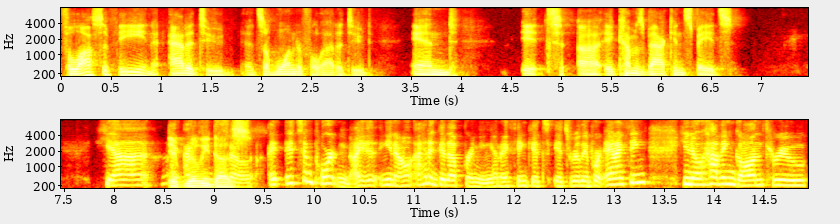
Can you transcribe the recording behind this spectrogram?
philosophy and attitude. It's a wonderful attitude, and it uh, it comes back in spades. Yeah, It really does. So. It's important. I, you know, I had a good upbringing, and I think it's it's really important. And I think, you know, having gone through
